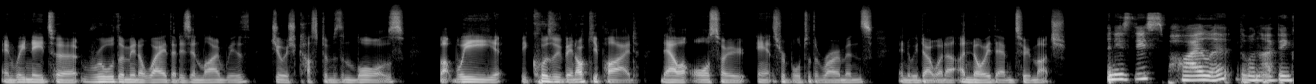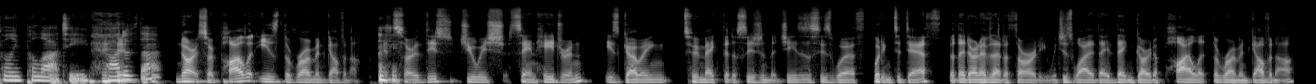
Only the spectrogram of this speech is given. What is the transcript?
and we need to rule them in a way that is in line with Jewish customs and laws. But we, because we've been occupied, now are also answerable to the Romans, and we don't want to annoy them too much. And is this Pilate, the one that I've been calling Pilate, part of that? No, so Pilate is the Roman governor. Okay. And so this Jewish Sanhedrin is going to make the decision that Jesus is worth putting to death, but they don't have that authority, which is why they then go to Pilate, the Roman governor,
